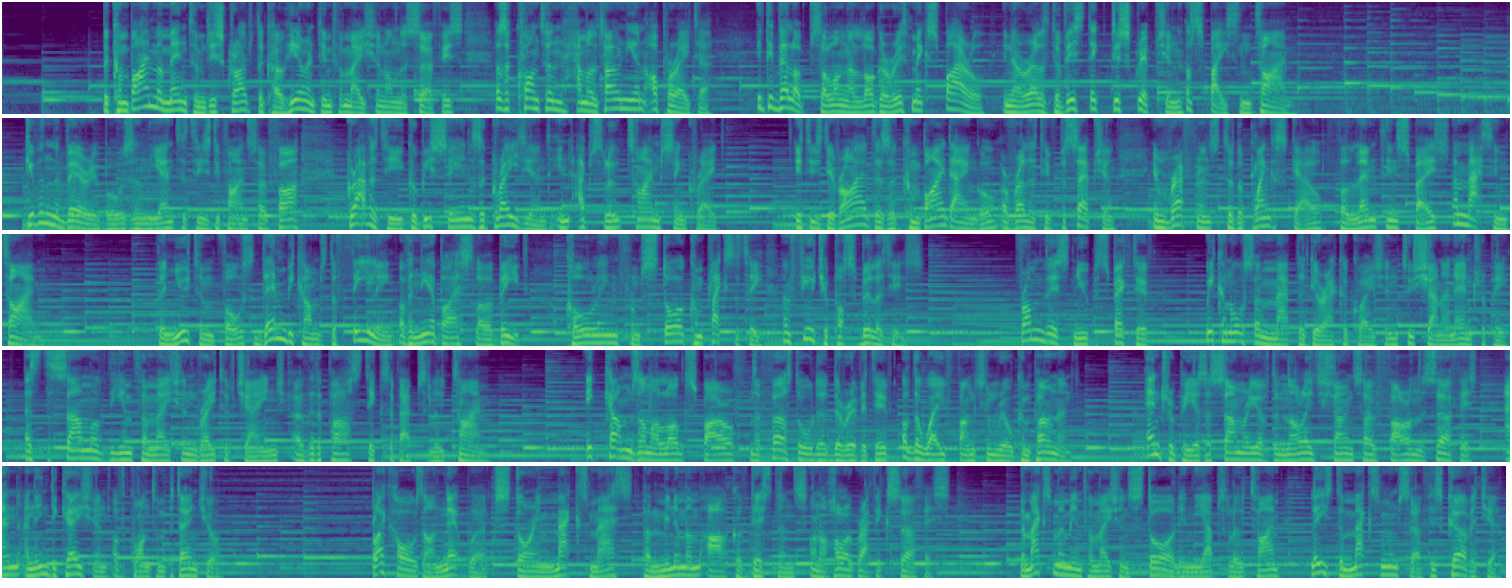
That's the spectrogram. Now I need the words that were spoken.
The combined momentum describes the coherent information on the surface as a quantum Hamiltonian operator it develops along a logarithmic spiral in a relativistic description of space and time. Given the variables and the entities defined so far, gravity could be seen as a gradient in absolute time sync rate. It is derived as a combined angle of relative perception in reference to the Planck scale for length in space and mass in time. The Newton force then becomes the feeling of a nearby slower beat, calling from stored complexity and future possibilities. From this new perspective, we can also map the Dirac equation to Shannon entropy as the sum of the information rate of change over the past ticks of absolute time. It comes on a log spiral from the first order derivative of the wave function real component. Entropy is a summary of the knowledge shown so far on the surface and an indication of quantum potential. Black holes are networks storing max mass per minimum arc of distance on a holographic surface. The maximum information stored in the absolute time leads to maximum surface curvature.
